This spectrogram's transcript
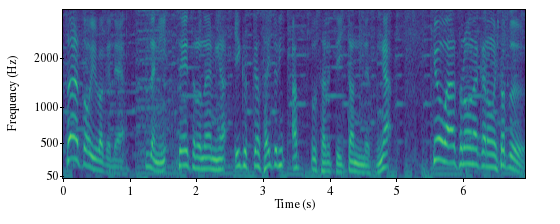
さあというわけですでに生徒の悩みがいくつかサイトにアップされていたんですが今日はその中の一つ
